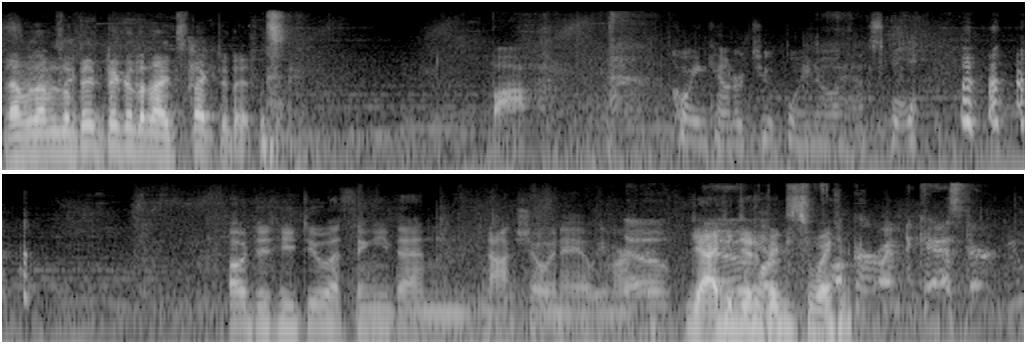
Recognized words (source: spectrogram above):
That, was- that was a bit bigger than I expected it. Bop. Coin counter 2.0 asshole. Oh, did he do a thingy then not show an AoE marker? No. Yeah, he no, did a big swing. Fucker, I'm the caster. You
